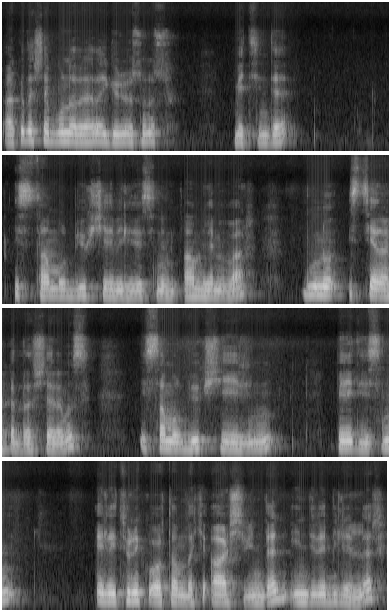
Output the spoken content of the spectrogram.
Arkadaşlar bununla beraber görüyorsunuz metinde İstanbul Büyükşehir Belediyesi'nin amblemi var. Bunu isteyen arkadaşlarımız İstanbul Büyükşehir'in Belediyesi'nin elektronik ortamdaki arşivinden indirebilirler.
